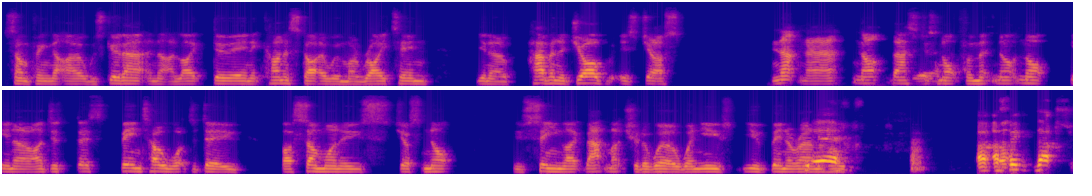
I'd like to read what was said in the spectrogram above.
something that I was good at and that I liked doing. It kind of started with my writing. You know, having a job is just nah, nah, not that's yeah. just not for me. Not, not, you know, I just, there's being told what to do by someone who's just not who's seen like that much of the world when you you've been around yeah. I, I, think that's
